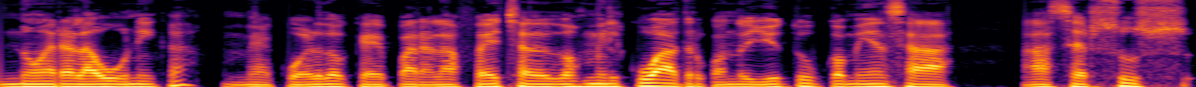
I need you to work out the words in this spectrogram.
no era la única. Me acuerdo que para la fecha de 2004, cuando YouTube comienza a hacer sus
